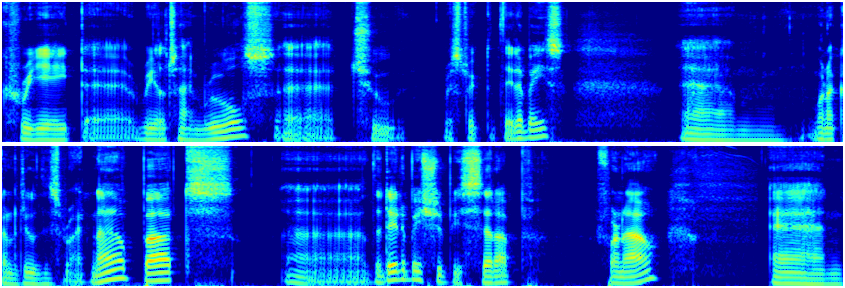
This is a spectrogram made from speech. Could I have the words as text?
create uh, real-time rules uh, to restrict the database. Um, we're not going to do this right now, but uh, the database should be set up for now. And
